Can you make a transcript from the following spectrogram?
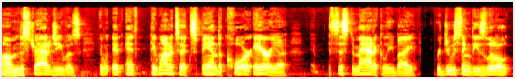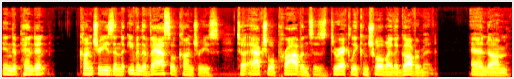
Um, the strategy was it, it, it, they wanted to expand the core area systematically by reducing these little independent countries and the, even the vassal countries to actual provinces directly controlled by the government. And um,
